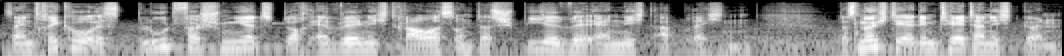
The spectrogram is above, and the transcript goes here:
Sein Trikot ist blutverschmiert, doch er will nicht raus und das Spiel will er nicht abbrechen. Das möchte er dem Täter nicht gönnen.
